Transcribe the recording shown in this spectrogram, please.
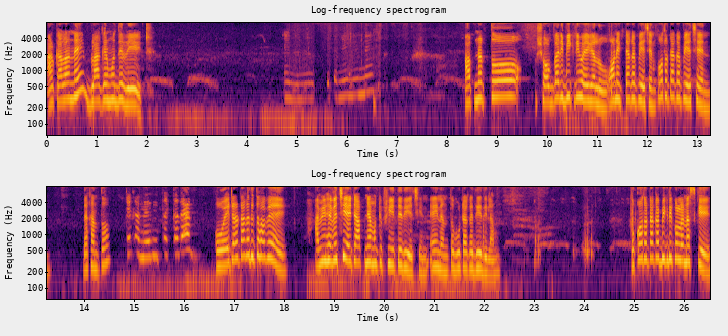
আর কালার নেই ব্ল্যাকের মধ্যে রেড আপনার তো সব গাড়ি বিক্রি হয়ে গেল। অনেক টাকা পেয়েছেন। কত টাকা পেয়েছেন? দেখান তো। ও, এটারও টাকা দিতে হবে? আমি ভেবেছি এটা আপনি আমাকে ফ্রিতে দিয়েছেন। এই নেন, তবু টাকা দিয়ে দিলাম। তো কত টাকা বিক্রি করলেন আজকে?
